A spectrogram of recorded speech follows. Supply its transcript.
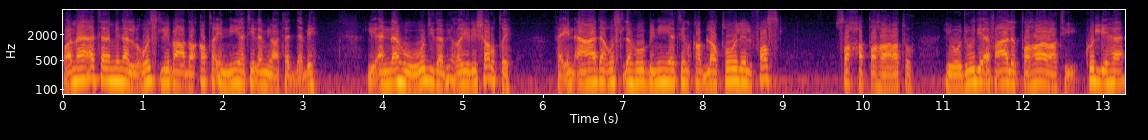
وما أتى من الغسل بعد قطع النية لم يعتد به لأنه وجد بغير شرطه فإن أعاد غسله بنية قبل طول الفصل صحت طهارته. لوجود أفعال الطهارة كلها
